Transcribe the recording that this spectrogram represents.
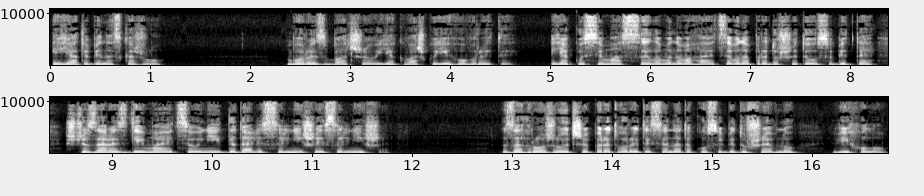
і я тобі не скажу. Борис бачив, як важко їй говорити, як усіма силами намагається вона придушити у собі те, що зараз здіймається у ній дедалі сильніше і сильніше, загрожуючи перетворитися на таку собі душевну віхолу.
